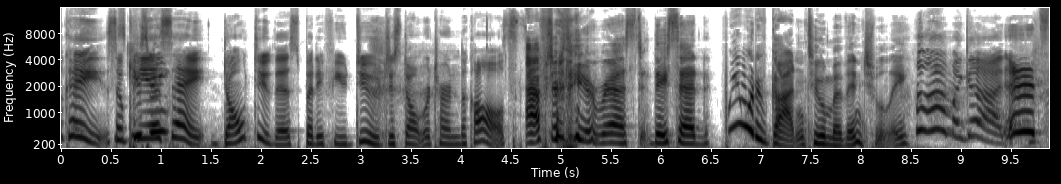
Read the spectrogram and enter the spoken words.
Okay, so Excuse me? PSA, don't do this, but if you do, just don't return the calls. After the arrest, they said, We would have gotten to him eventually. Oh my god. It's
